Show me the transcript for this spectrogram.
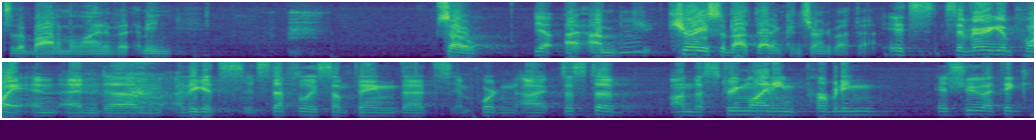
to the bottom line of it. I mean, so I, I'm cu- curious about that and concerned about that. It's, it's a very good point, and, and um, I think it's, it's definitely something that's important. Uh, Just to, on the streamlining permitting issue, I think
